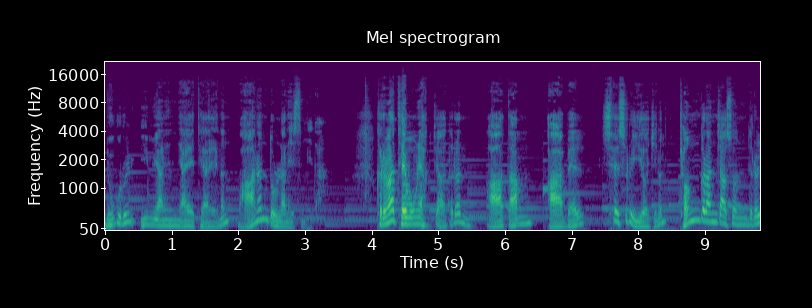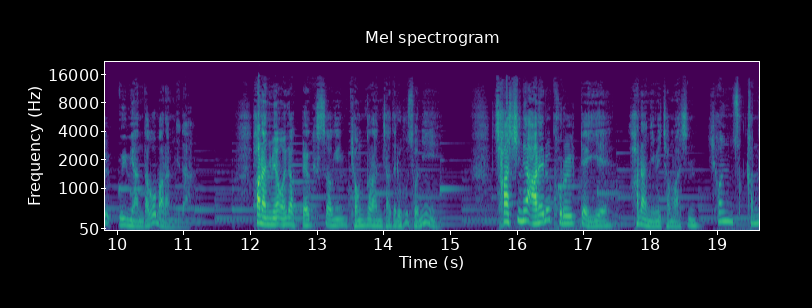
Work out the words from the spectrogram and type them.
누구를 의미하느냐에 대하여는 많은 논란이 있습니다. 그러나 대부분의 학자들은 아담, 아벨, 셋으로 이어지는 경건한 자손들을 의미한다고 말합니다. 하나님의 언약 백성인 경건한 자들의 후손이 자신의 아내를 고를 때에 하나님이 정하신 현숙한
